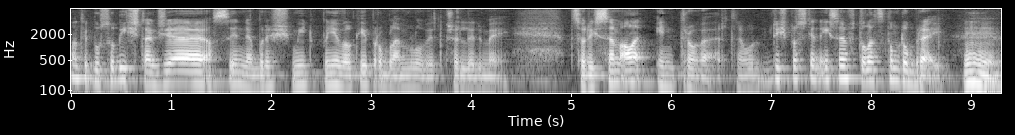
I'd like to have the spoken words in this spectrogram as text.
No, ty působíš tak, že asi nebudeš mít úplně velký problém mluvit před lidmi. Co když jsem ale introvert, nebo když prostě nejsem v tohle tom dobrý, mm-hmm.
